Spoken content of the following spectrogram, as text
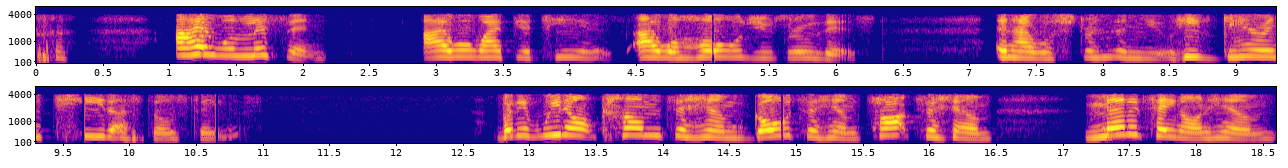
I will listen. I will wipe your tears. I will hold you through this. And I will strengthen you. He's guaranteed us those things. But if we don't come to Him, go to Him, talk to Him, meditate on Him,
